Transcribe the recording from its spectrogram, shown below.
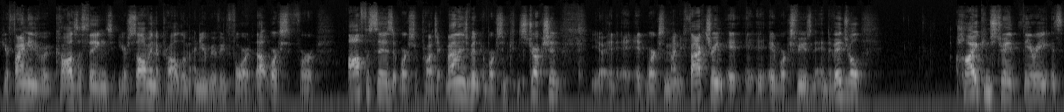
you're finding the root cause of things, you're solving the problem, and you're moving forward. That works for offices, it works for project management, it works in construction, you know, it, it works in manufacturing, it, it, it works for you as an individual. How constraint theory is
